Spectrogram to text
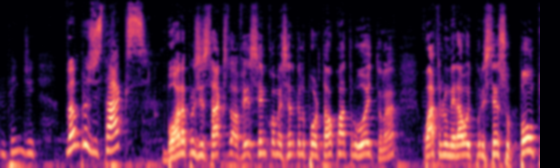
Entendi. Vamos para os destaques? Bora para os destaques do avesso, sempre começando pelo portal 48, né? 4 numeral 8 por extenso.com.br.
